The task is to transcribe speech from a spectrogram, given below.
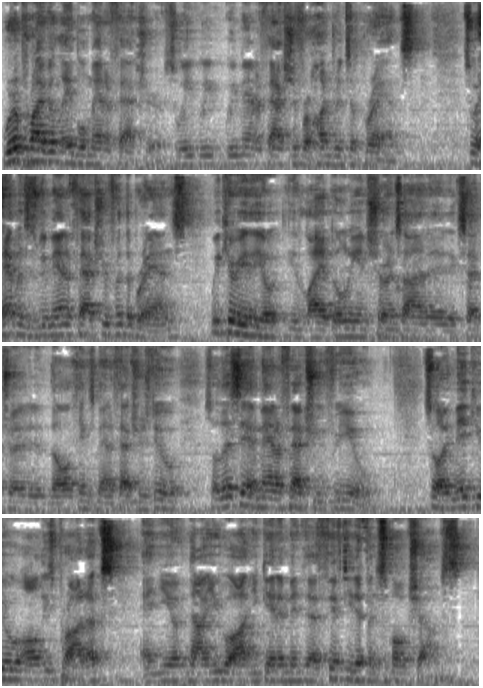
we're a private label manufacturer. So we, we, we manufacture for hundreds of brands. So what happens is we manufacture for the brands. We carry the, the liability insurance on it, etc. All the things manufacturers do. So let's say I'm manufacturing for you. So I make you all these products, and you now you go out and you get them into 50 different smoke shops.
